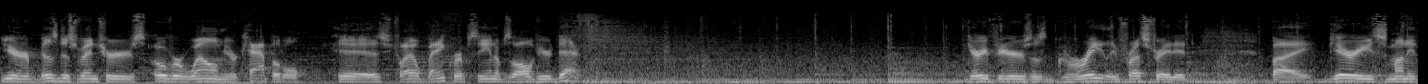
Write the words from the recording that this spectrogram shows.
your business ventures overwhelm your capital is file bankruptcy and absolve your debt. Gary Fears was greatly frustrated by Gary's money.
